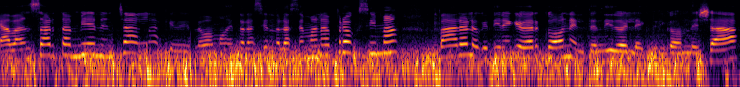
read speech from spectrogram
avanzar también en charlas, que lo vamos a estar haciendo la semana próxima, para lo que tiene que ver con el tendido eléctrico, donde ya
